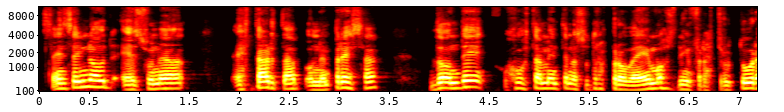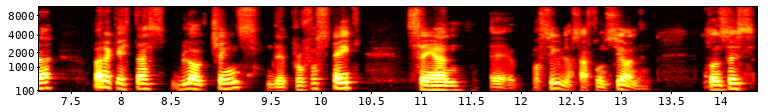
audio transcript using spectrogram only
Sensei Node es una startup, una empresa, donde justamente nosotros proveemos de infraestructura para que estas blockchains de Proof of Stake sean eh, posibles, o sea, funcionen. Entonces,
